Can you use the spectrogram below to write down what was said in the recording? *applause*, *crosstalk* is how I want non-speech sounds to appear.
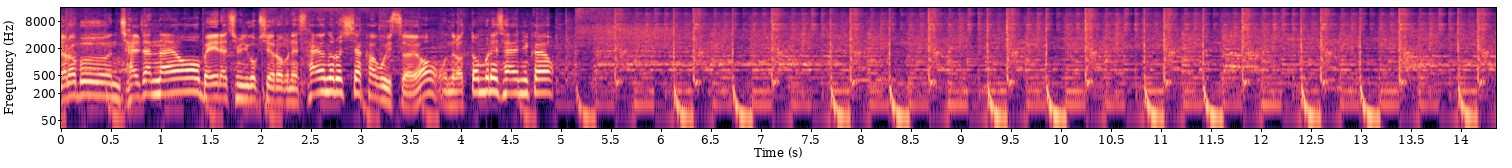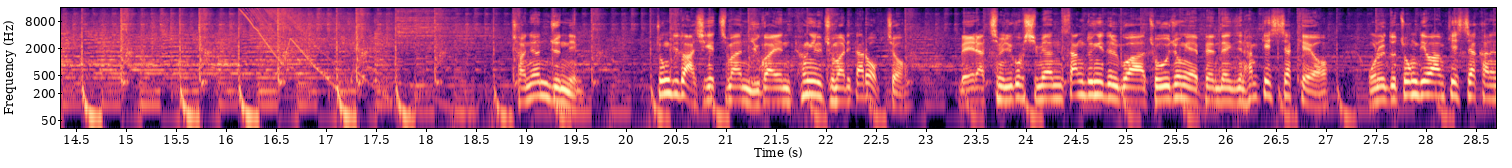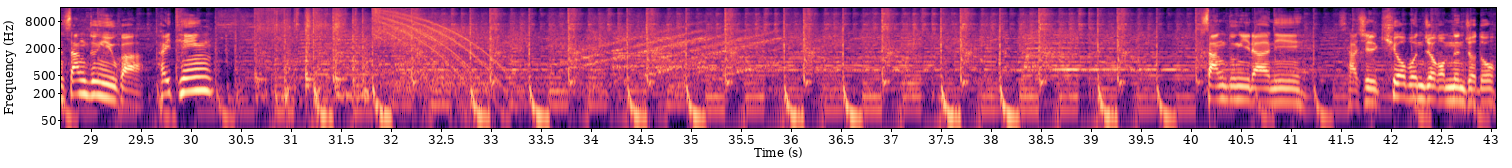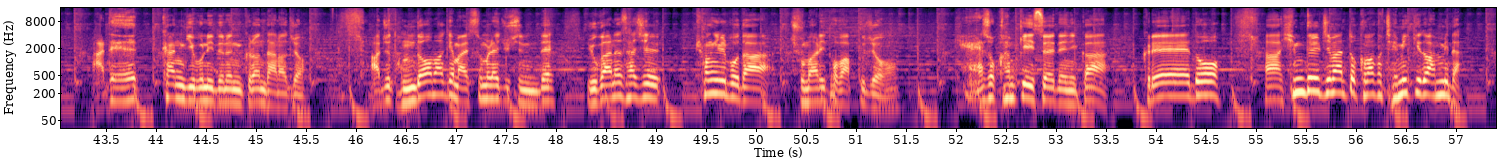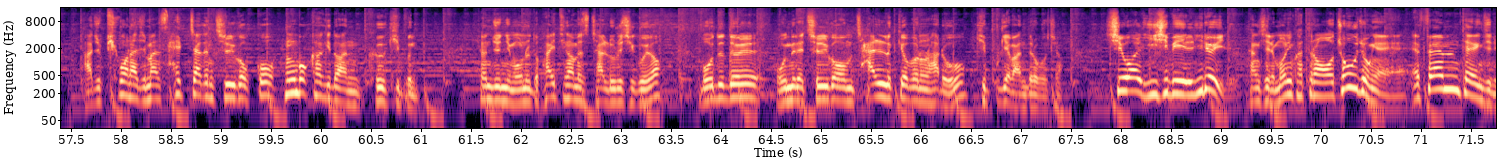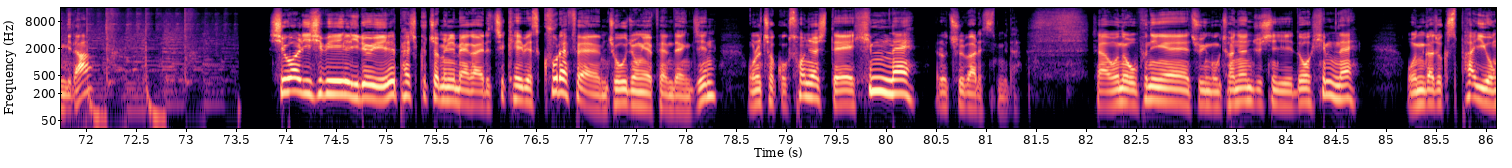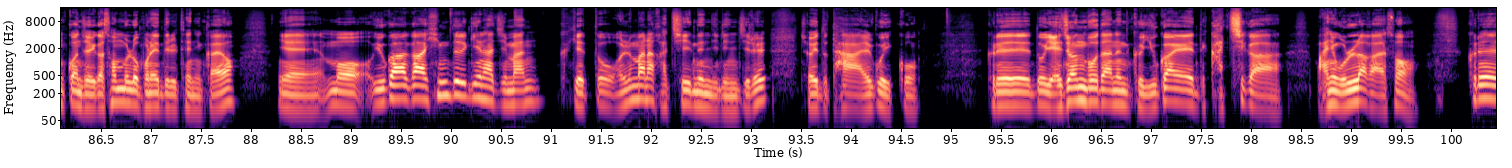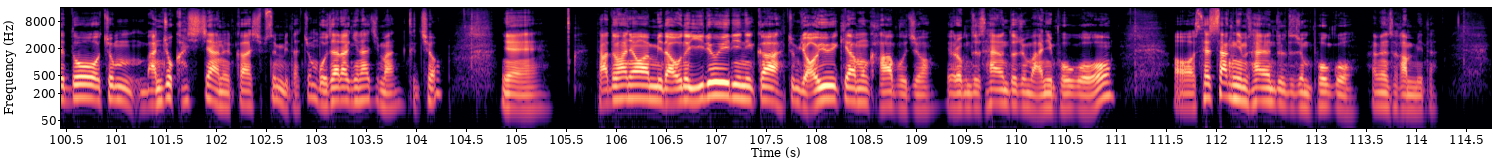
여러분 잘 잤나요? 매일 아침 7시 여러분의 사연으로 시작하고 있어요. 오늘 어떤 분의 사연일까요? 전현주님, 쫑디도 아시겠지만 육아엔 평일 주말이 따로 없죠. 매일 아침 7시면 쌍둥이들과 조우종의 FM댕진 함께 시작해요. 오늘도 쫑디와 함께 시작하는 쌍둥이 육아 파이팅! 쌍둥이라니 사실 키워본 적 없는 저도 아득한 기분이 드는 그런 단어죠. 아주 덤덤하게 말씀을 해주시는데 육아는 사실 평일보다 주말이 더 바쁘죠. 계속 함께 있어야 되니까 그래도 아, 힘들지만 또 그만큼 재밌기도 합니다. 아주 피곤하지만 살짝은 즐겁고 행복하기도 한 그 기분. 현주님 오늘도 파이팅 하면서 잘 누르시고요. 모두들 오늘의 즐거움 잘 느껴보는 하루 기쁘게 만들어 보죠. 10월 22일 일요일 당신의 morning 파트너 조우종의 FM 대행진입니다. 10월 22일 일요일 89.1MHz KBS 쿨 FM 조우종의 FM 대행진 오늘 첫 곡 소녀시대의 힘내로 출발했습니다. 자 오늘 오프닝의 주인공 전현주 씨도 힘내 온 가족 스파 이용권 저희가 선물로 보내드릴 테니까요. 예, 뭐 육아가 힘들긴 하지만 그게 또 얼마나 가치 있는 일인지를 저희도 다 알고 있고 그래도 예전보다는 그 육아의 가치가 많이 올라가서 그래도 좀 만족하시지 않을까 싶습니다. 좀 모자라긴 하지만 그렇죠? 예. 다들 환영합니다. 오늘 일요일이니까 좀 여유 있게 한번 가보죠. 여러분들 사연도 좀 많이 보고 어, 새싹님 사연들도 좀 보고 하면서 갑니다.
